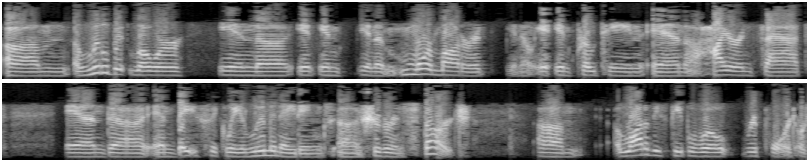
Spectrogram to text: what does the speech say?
um, a little bit lower in uh, in in in a more moderate, you know, in, in protein and uh, higher in fat, and uh, and basically eliminating uh, sugar and starch. Um, a lot of these people will report, or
